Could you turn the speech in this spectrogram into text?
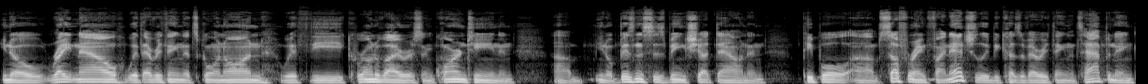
you know, right now with everything that's going on with the coronavirus and quarantine and, um, you know, businesses being shut down and people um, suffering financially because of everything that's happening,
